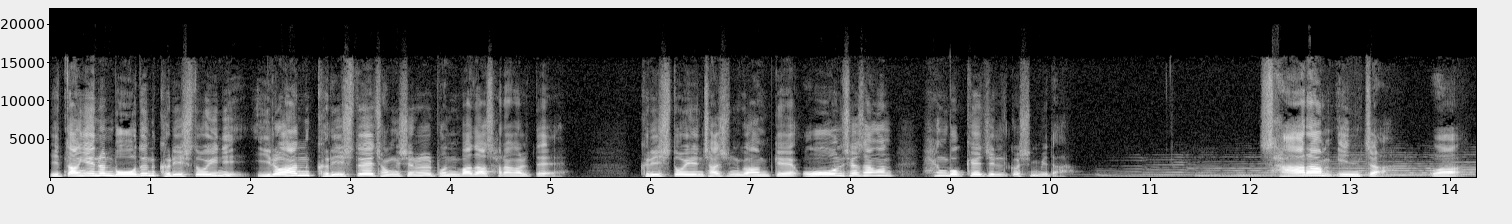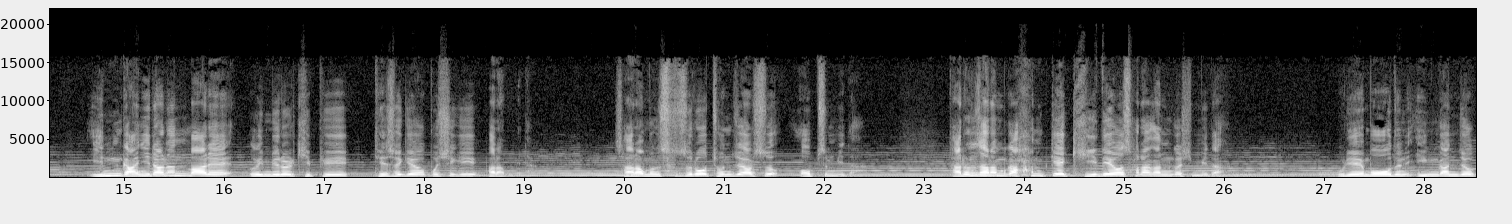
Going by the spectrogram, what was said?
이 땅에 는 모든 그리스도인이 이러한 그리스도의 정신을 본받아 살아갈 때 그리스도인 자신과 함께 온 세상은 행복해질 것입니다. 사람 인자와 인간이라는 말의 의미를 깊이 되새겨 보시기 바랍니다. 사람은 스스로 존재할 수 없습니다. 다른 사람과 함께 기대어 살아가는 것입니다. 우리의 모든 인간적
